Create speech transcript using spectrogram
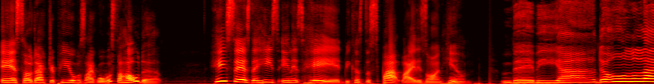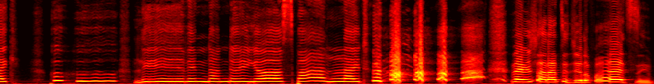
And so Dr. Pia was like, Well, what's the holdup? He says that he's in his head because the spotlight is on him. Baby, I don't like hoo living under your spotlight. Baby, shout out to Jennifer Hudson.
